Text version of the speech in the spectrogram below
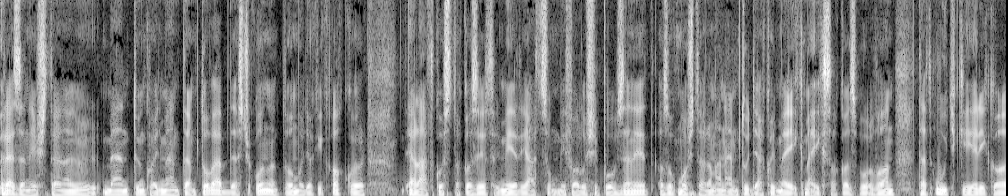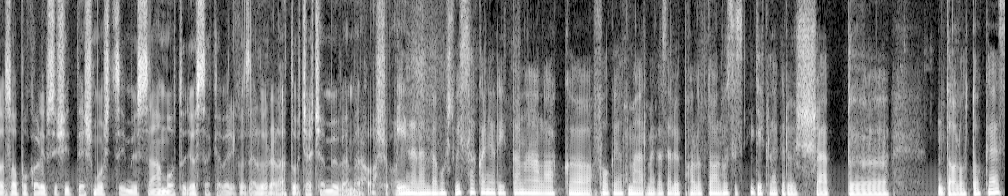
rezenéstelenül mentünk, vagy mentem tovább, de ezt csak onnan tudom, hogy akik akkor elátkoztak azért, hogy miért játszunk mi falusi popzenét, azok mostanra már nem tudják, hogy melyik melyik szakaszból van. Tehát úgy kérik az Apokalipszis itt és most című számot, hogy összekeverik az előrelátó csecsemővel, mert hasonló. Én elemben most visszakanyarítanálak, fogjad már meg az előbb hallott dalhoz, az egyik legerősebb dalotok ez,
